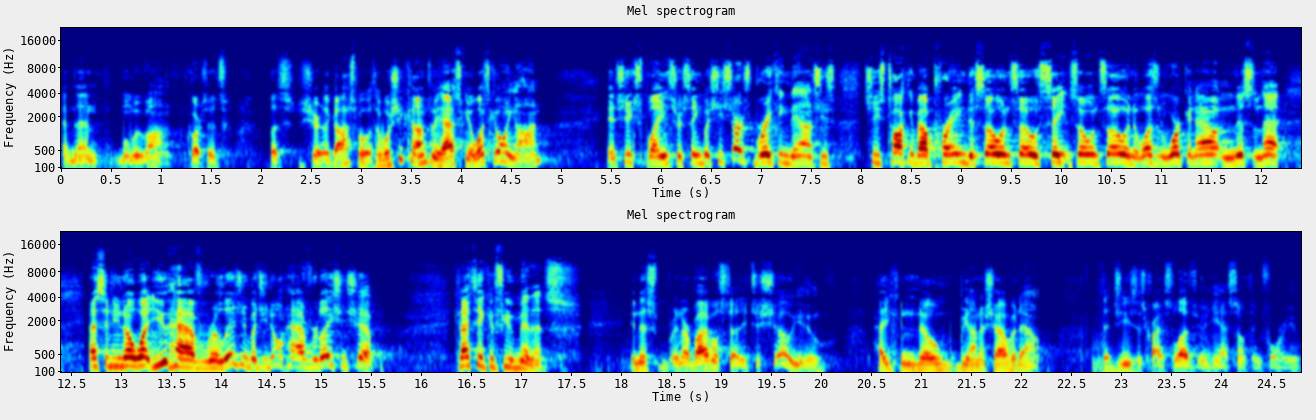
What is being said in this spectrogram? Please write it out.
and then we'll move on. Of course, it's let's share the gospel with her. Well, she comes, we ask her, What's going on? And she explains her thing, but she starts breaking down. She's, she's talking about praying to so and so, Saint so and so, and it wasn't working out, and this and that. And I said, You know what? You have religion, but you don't have relationship. Can I take a few minutes in, this, in our Bible study to show you how you can know beyond a shadow of a doubt that Jesus Christ loves you and He has something for you?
